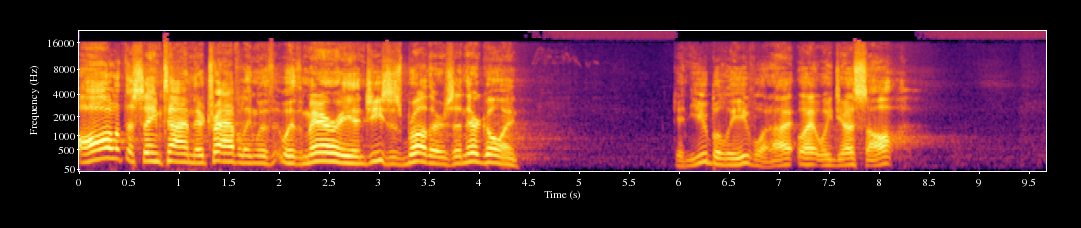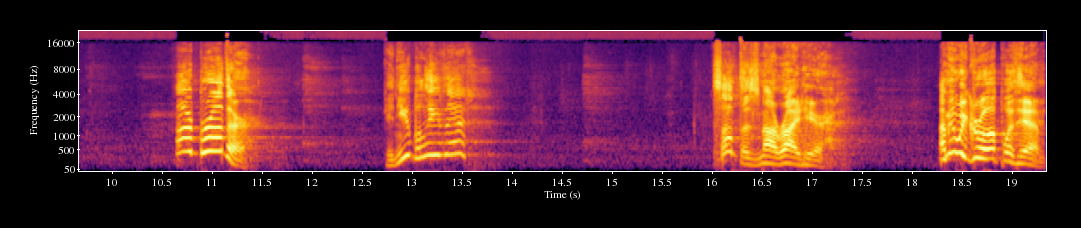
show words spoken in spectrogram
All at the same time, they're traveling with, with Mary and Jesus' brothers, and they're going, Can you believe what, I, what we just saw? Our brother. Can you believe that? Something's not right here. I mean, we grew up with him.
